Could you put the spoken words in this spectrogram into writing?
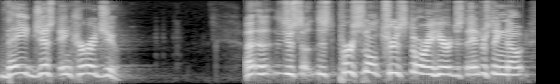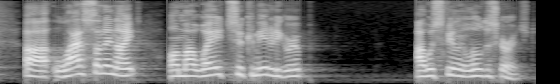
they just encourage you. Uh, uh, just, just personal, true story here, just an interesting note. Uh, last Sunday night, on my way to community group, I was feeling a little discouraged.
